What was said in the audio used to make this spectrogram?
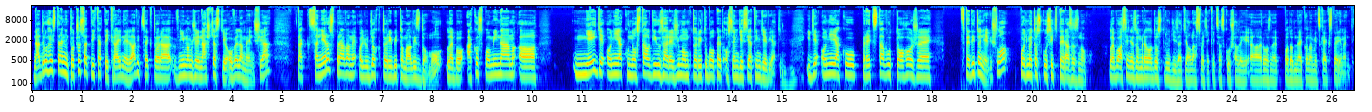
Na druhej strane to, čo sa týka tej krajnej ľavice, ktorá vnímam, že je našťastie oveľa menšia, tak sa nerozprávame o ľuďoch, ktorí by to mali z domu, lebo ako spomínam, nejde o nejakú nostalgiu za režimom, ktorý tu bol pred 89. Mm-hmm. Ide o nejakú predstavu toho, že vtedy to nevyšlo, poďme to skúsiť teraz znovu. Lebo asi nezomrelo dosť ľudí zatiaľ na svete, keď sa skúšali uh, rôzne podobné ekonomické experimenty.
